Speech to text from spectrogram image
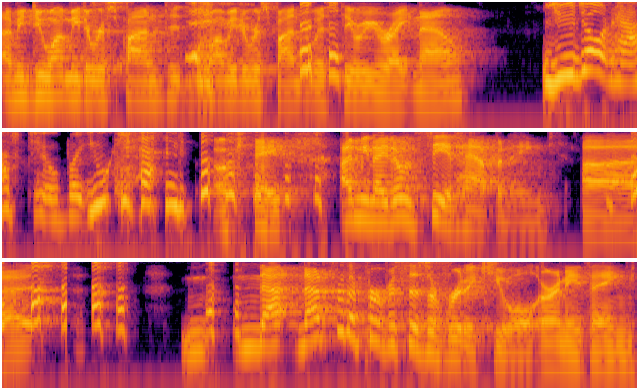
I mean, do you want me to respond? To, do you want me to respond to his theory right now? you don't have to, but you can. Okay. I mean, I don't see it happening. Uh, not not for the purposes of ridicule or anything.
